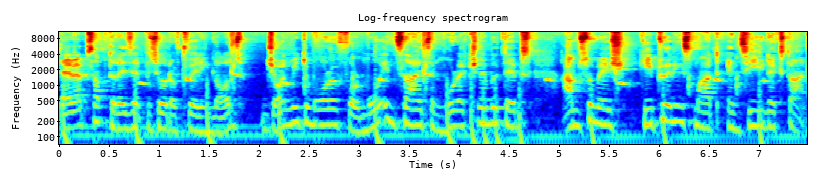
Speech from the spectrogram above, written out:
That wraps up today's episode of Trading Lords. Join me tomorrow for more insights and more actionable tips. I'm Sumesh. Keep trading smart and see you next time.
